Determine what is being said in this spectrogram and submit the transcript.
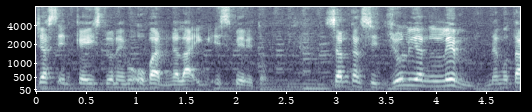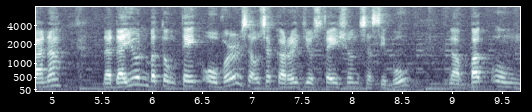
just in case dunay mo uban nga laing espiritu. Samtang si Julian Lim nangutana na dayon batong takeover sa usa ka radio station sa Cebu nga bag-ong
